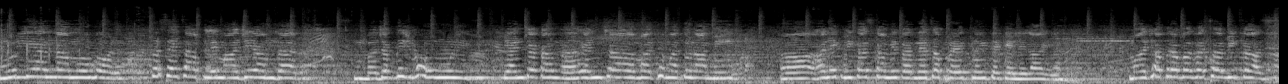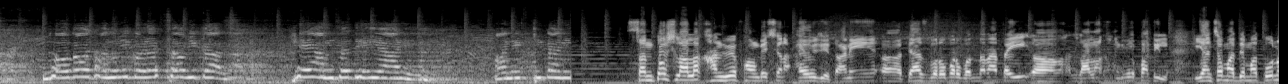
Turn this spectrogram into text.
मुरली अण्णा मोहोळ तसेच आपले माजी आमदार जगदीश भाऊ मुळी यांच्या काम यांच्या माध्यमातून आम्ही अनेक विकास कामे करण्याचा प्रयत्न इथे केलेला आहे. माझ्या प्रभागाचा विकास लोहगाव धानुरी कळसचा विकास हे आमचं ध्येय आहे. अनेक ठिकाणी संतोष लाला खानवे फाउंडेशन आयोजित आणि त्याचबरोबर वंदनाताई लाला खानवे पाटील यांच्या माध्यमातून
